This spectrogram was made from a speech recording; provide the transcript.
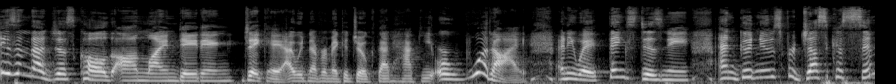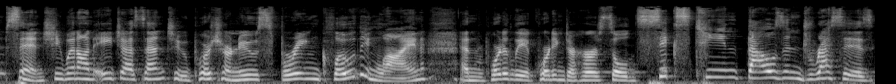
Isn't that just called online dating? JK, I would never make a joke that hacky, or would I? Anyway, thanks Disney. And good news for Jessica Simpson. She went on HSN to push her new spring clothing line and reportedly, according to her, sold 16,000 dresses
